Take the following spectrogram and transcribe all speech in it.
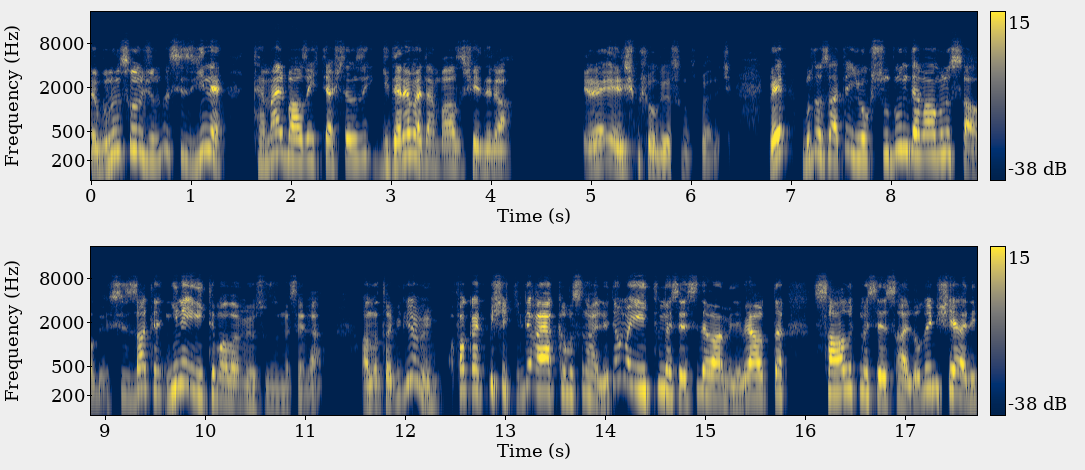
Ve bunun sonucunda siz yine temel bazı ihtiyaçlarınızı gideremeden bazı şeyleri erişmiş oluyorsunuz böylece. Ve bu da zaten yoksulluğun devamını sağlıyor. Siz zaten yine eğitim alamıyorsunuz mesela. Anlatabiliyor muyum? Fakat bir şekilde ayakkabısını hallediyor ama eğitim meselesi devam ediyor. Veyahut da sağlık meselesi halloluyor. Bir şey hani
